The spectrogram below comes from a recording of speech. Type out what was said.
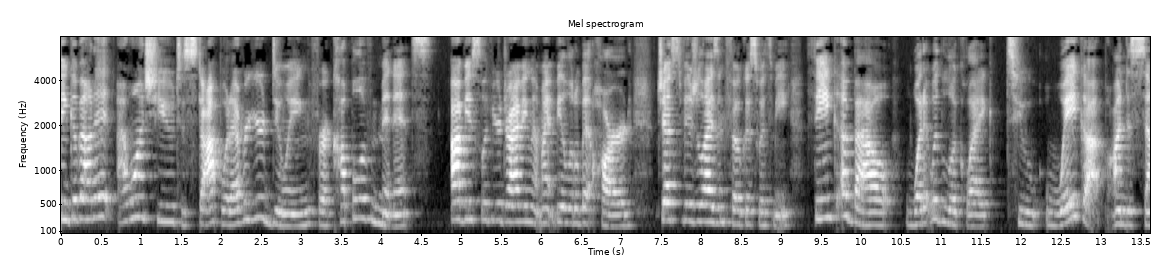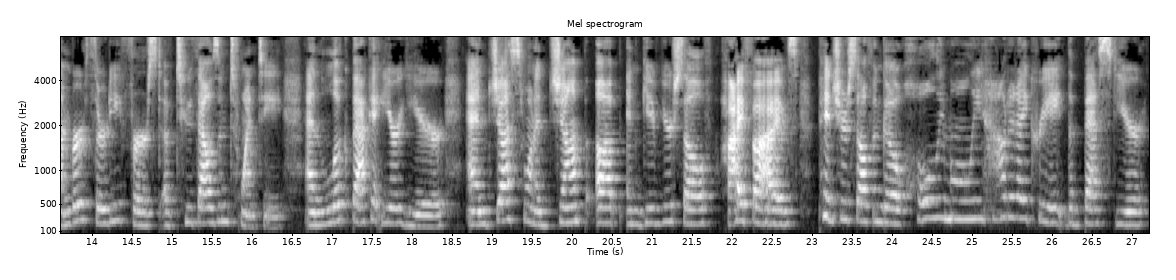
think about it, I want you to stop whatever you're doing for a couple of minutes. Obviously, if you're driving, that might be a little bit hard. Just visualize and focus with me. Think about what it would look like to wake up on December 31st of 2020 and look back at your year and just want to jump up and give yourself high fives, pinch yourself and go, "Holy moly, how did I create the best year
